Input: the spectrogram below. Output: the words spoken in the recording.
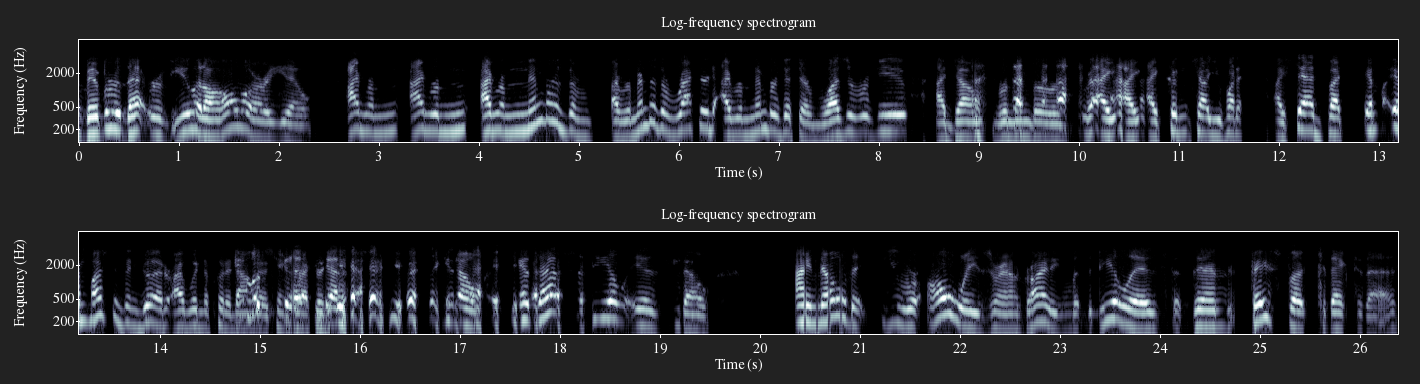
remember that review at all, or you know? I rem- I rem- I remember the I remember the record. I remember that there was a review. I don't remember. I, I I couldn't tell you what it, I said, but it it must have been good, or I wouldn't have put it It on the King's good, record. yeah. USA You know, and that's the deal is, you know, I know that you were always around writing, but the deal is that then Facebook connected us,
